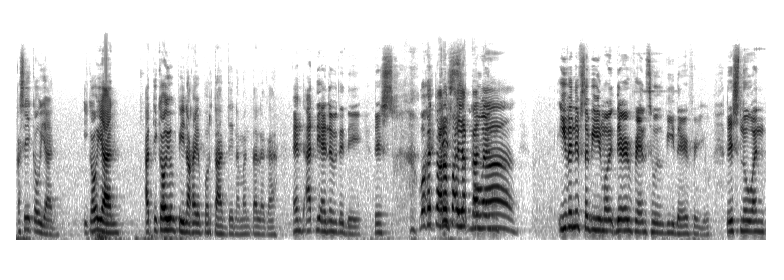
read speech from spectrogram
Kasi ikaw yan. Ikaw yan, at ikaw yung pinaka-importante naman talaga. And at the end of the day, there's Bakit parang There's paiyak ka no na? even if sabihin mo, there are friends who will be there for you, there's no one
